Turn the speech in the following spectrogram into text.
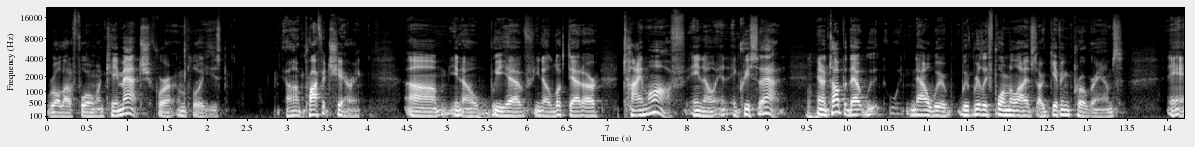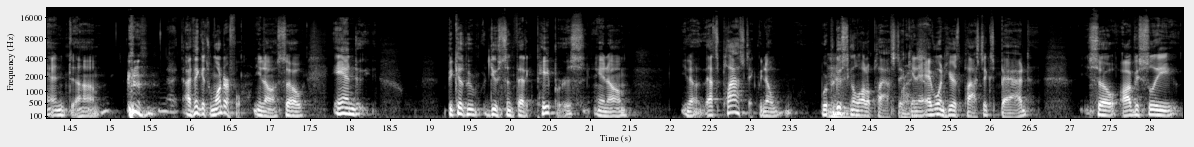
rolled out a 401k match for our employees, uh, profit sharing. Um, you know, we have you know looked at our time off, you know, and increased that. And on top of that, we, we- now we're we've really formalized our giving programs, and um, I think it's wonderful. You know, so and because we do synthetic papers, you know, you know that's plastic. You know, we're producing a lot of plastic, and everyone hears plastic's bad. So obviously,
